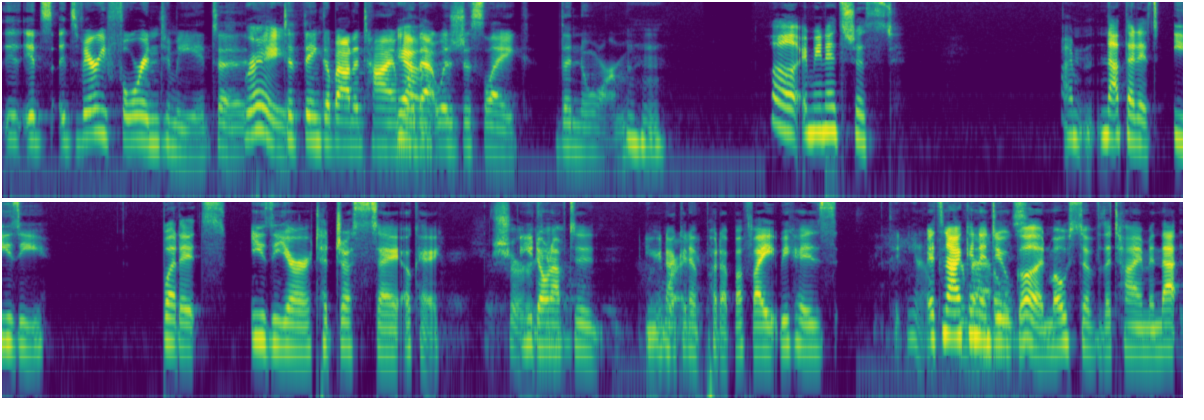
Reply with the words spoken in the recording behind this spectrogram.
it's it's very foreign to me to Right. to think about a time Yeah. where that was just like the norm. Well, I mean, it's just I'm not that it's easy, but it's easier to just say, okay, Sure, you don't have to you're not going to put up a fight because You know, it's not going to do good most of the time. And that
